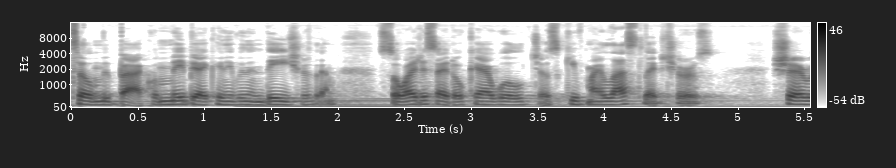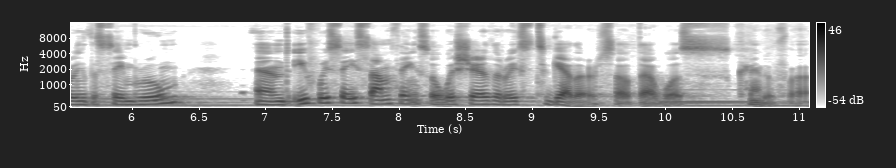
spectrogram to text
tell me back, or maybe I can even endanger them. So I decided, okay, I will just give my last lectures, sharing the same room. And if we say something, so we share the risk together. So that was kind of uh,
